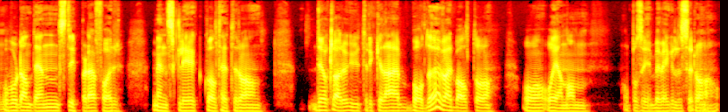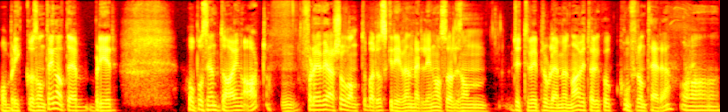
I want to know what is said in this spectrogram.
og hvordan den stripper deg for menneskelige kvaliteter og det å klare å uttrykke deg både verbalt og, og, og gjennom si, bevegelser og, og, blikk og sånne ting, at det blir holdt på å si en dying art. Mm. Fordi vi er så vant til bare å skrive en melding, og så liksom dytter vi problemet unna. Vi tør ikke å konfrontere. Og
